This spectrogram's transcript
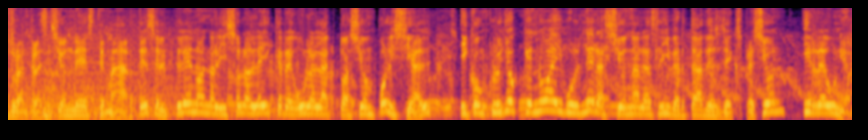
Durante la sesión de este martes, el Pleno analizó la ley que regula la actuación policial y concluyó que no hay vulneración a las libertades de expresión y reunión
